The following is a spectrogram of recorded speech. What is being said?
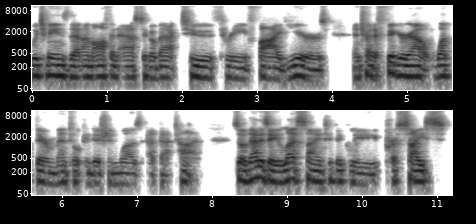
which means that I'm often asked to go back two, three, five years and try to figure out what their mental condition was at that time. So that is a less scientifically precise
